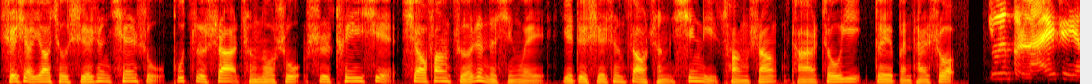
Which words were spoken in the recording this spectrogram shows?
学校要求学生签署不自杀承诺书是推卸校方责任的行为，也对学生造成心理创伤。他周一对本台说。因为本来这些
